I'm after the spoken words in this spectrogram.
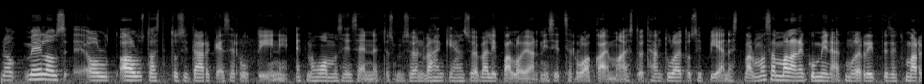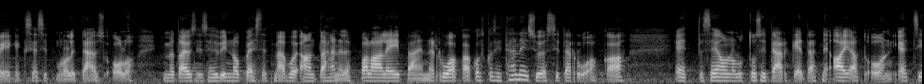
No, meillä on ollut alusta asti tosi tärkeä se rutiini, että mä huomasin sen, että jos mä syön vähänkin, hän syö välipaloja, niin sitten se ruoka ei maistu, että hän tulee tosi pienestä. Varmaan samanlainen kuin minä, että mulle riitti se marjekeksi ja sitten mulla oli täys olo. Niin mä tajusin se hyvin nopeasti, että mä voin antaa hänelle palaa leipää ennen ruokaa, koska sitten hän ei syö sitä ruokaa että se on ollut tosi tärkeää, että ne ajat on ja että,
